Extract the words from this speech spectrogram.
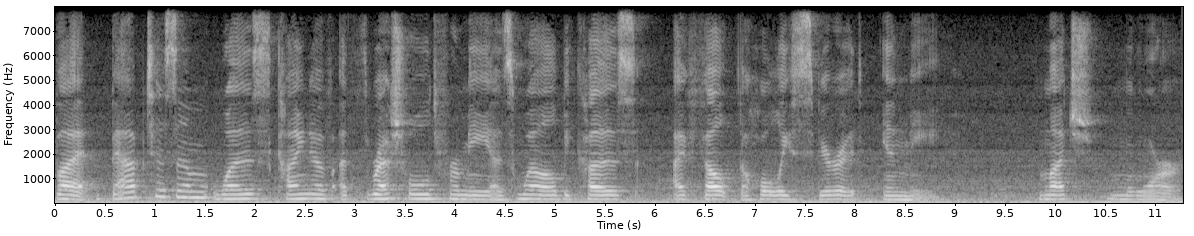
But baptism was kind of a threshold for me as well because I felt the Holy Spirit in me much more.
